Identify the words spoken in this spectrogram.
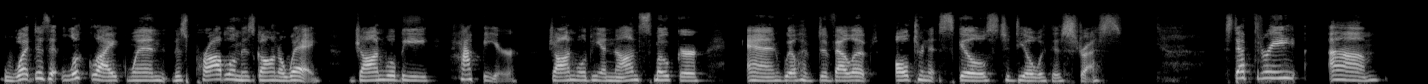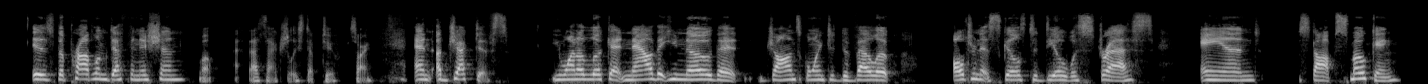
What does it look like when this problem has gone away? John will be happier. John will be a non smoker and will have developed alternate skills to deal with his stress. Step three um, is the problem definition. Well, that's actually step two sorry. And objectives. You want to look at now that you know that john's going to develop alternate skills to deal with stress and stop smoking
